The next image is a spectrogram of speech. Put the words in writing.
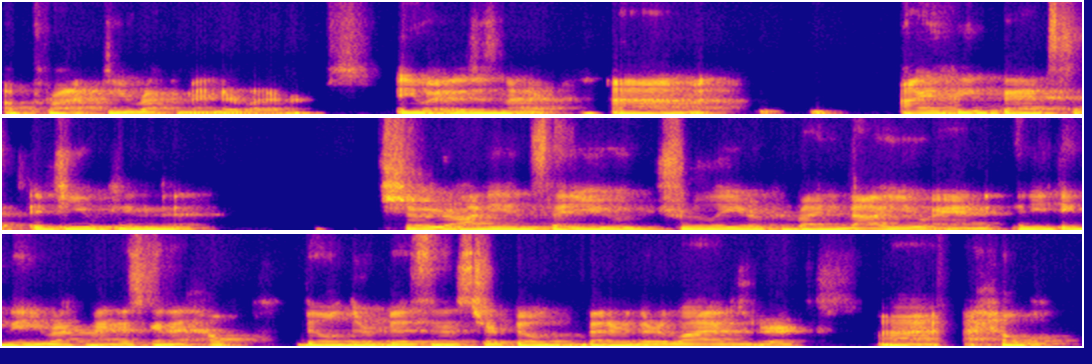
a product you recommend or whatever. Anyway, it doesn't matter. Um, I think that if you can show your audience that you truly are providing value and anything that you recommend is going to help build their business or build better their lives or uh, help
